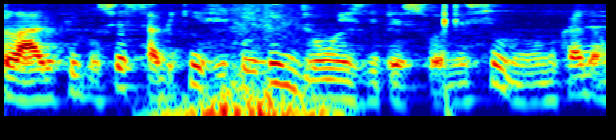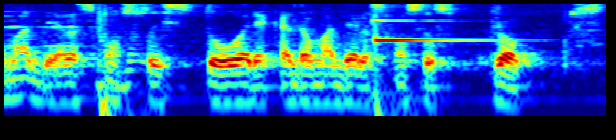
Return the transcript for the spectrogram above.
Claro que você sabe que existem bilhões de pessoas nesse mundo, cada uma delas com sua história, cada uma delas com seus próprios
